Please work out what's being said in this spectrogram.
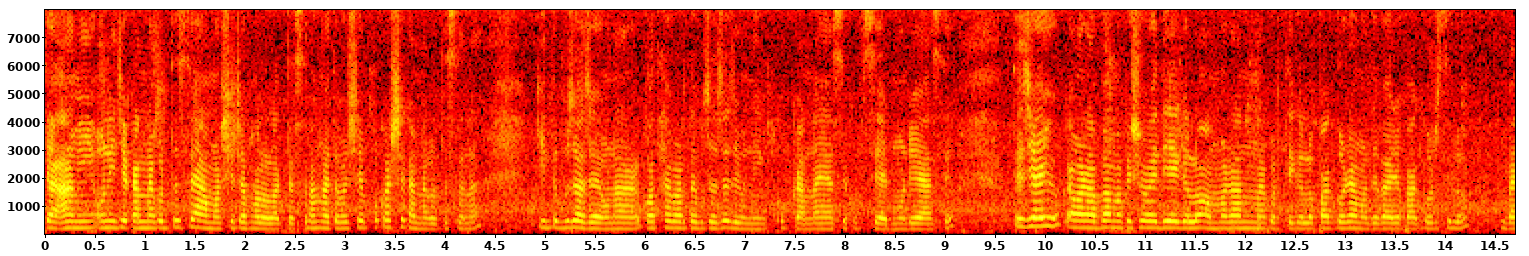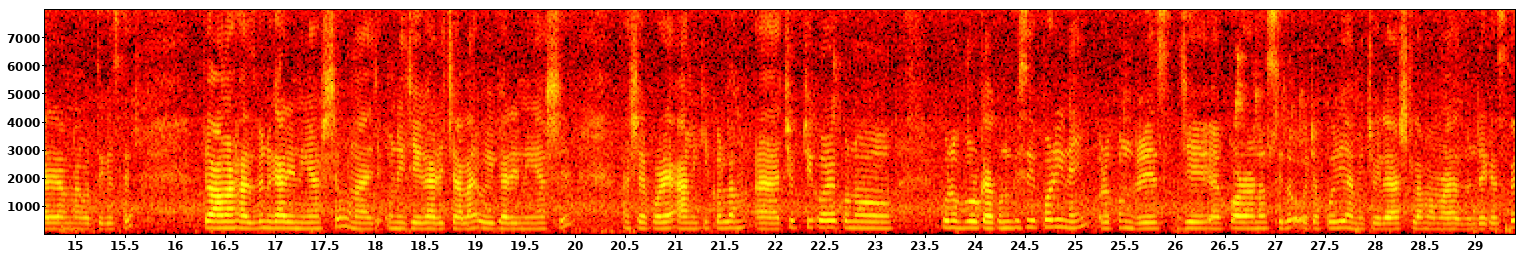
তো আমি, উনি যে কান্না করতেছে, আমার সেটা ভালো লাগতেছে না। হয়তো সে প্রকাশ্যে কান্না করতেছে না। কিন্তু বোঝা যায়, ওনার কথাবার্তায় বোঝা যায় যে উনি খুব কান্নায় আছে, খুব স্যাড মোডে আছে। তো যাই হোক, আমার আব্বা আমাকে সবাই দিয়ে গেল। আমার রান্না করতে গেল, পাকঘরে আমাদের বাইরে পাকঘর ছিল, বাইরে রান্না করতে গেছে। তো আমার হাজব্যান্ড গাড়ি নিয়ে আসছে, ওনার উনি যে গাড়ি চালায় ওই গাড়ি নিয়ে আসে। আসার পরে আমি কি করলাম চুপটি করে কোনো কোনো বোরকা কোনো কিছুই পরি নাই। ওরকম ড্রেস যে পরানো ছিল ওইটা পরি আমি চলে আসলাম আমার হাজব্যান্ডের কাছে।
